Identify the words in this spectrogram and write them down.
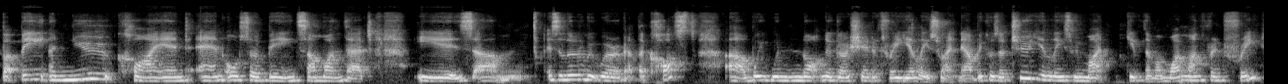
But being a new client and also being someone that is um, is a little bit worried about the cost. Uh, we would not negotiate a three year lease right now because a two year lease we might give them a one month rent free.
